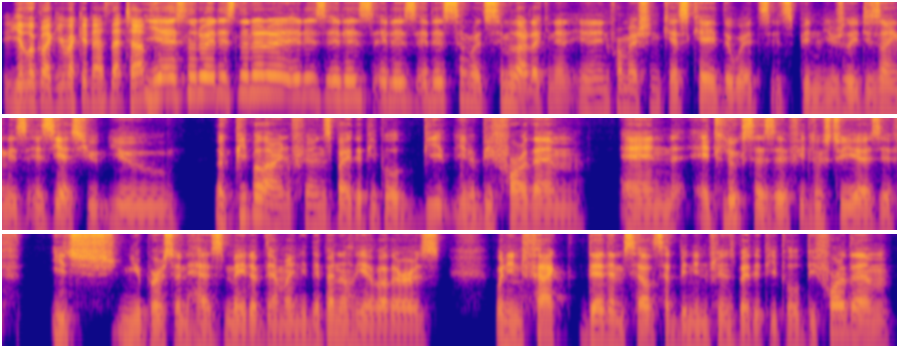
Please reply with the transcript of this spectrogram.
you look like you recognize that term. Yes, no, no, it is, no, no, no, it is, it is, it is, it is somewhat similar. Like in, a, in an information cascade, the way it's it's been usually designed is is yes, you you look, people are influenced by the people be, you know before them, and it looks as if it looks to you as if each new person has made up their mind independently of others, when in fact they themselves had been influenced by the people before them.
